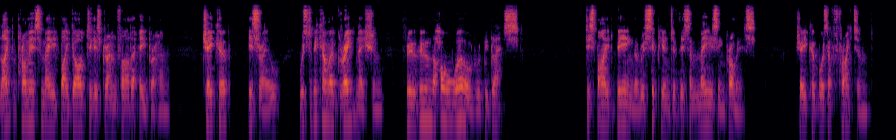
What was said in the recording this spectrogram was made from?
Like the promise made by God to his grandfather Abraham, Jacob, Israel, was to become a great nation through whom the whole world would be blessed. Despite being the recipient of this amazing promise, Jacob was a frightened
